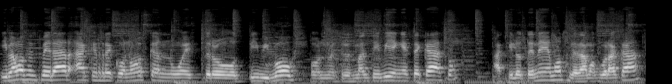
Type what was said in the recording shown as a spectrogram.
y vamos a esperar a que reconozca nuestro TV Box o nuestro Smart TV en este caso. Aquí lo tenemos, le damos por acá.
